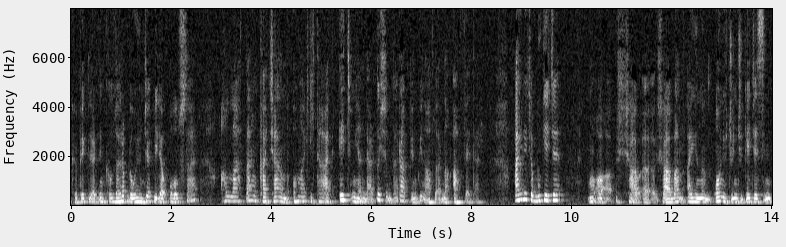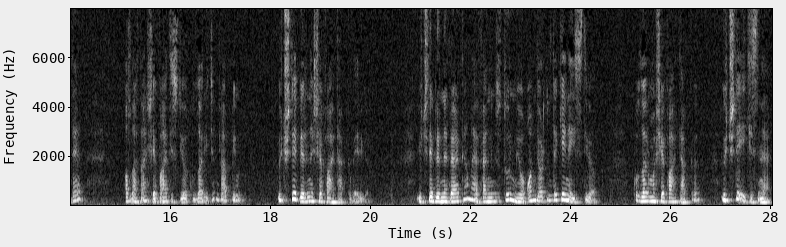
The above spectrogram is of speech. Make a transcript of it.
köpeklerinin kılları boyunca bile olsa Allah'tan kaçan, ona itaat etmeyenler dışında Rabbim günahlarını affeder. Ayrıca bu gece Şaban ayının 13. gecesinde Allah'tan şefaat istiyor kulları için. Rabbim üçte birine şefaat hakkı veriyor. Üçte birine verdi ama Efendimiz durmuyor. On dördünde gene istiyor. Kullarıma şefaat hakkı. Üçte ikisine,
